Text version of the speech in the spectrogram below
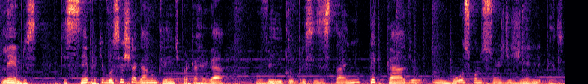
Lembre-se que sempre que você chegar num cliente para carregar, o veículo precisa estar impecável em boas condições de higiene e limpeza.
